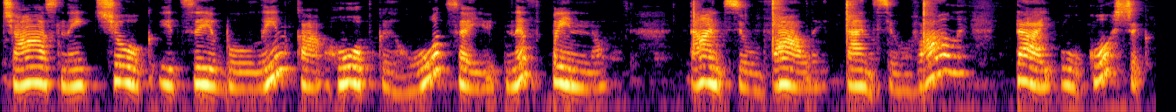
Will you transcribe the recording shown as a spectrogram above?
Часничок і цибулинка гопки гоцають невпинно. Танцювали, танцювали та й у кошик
